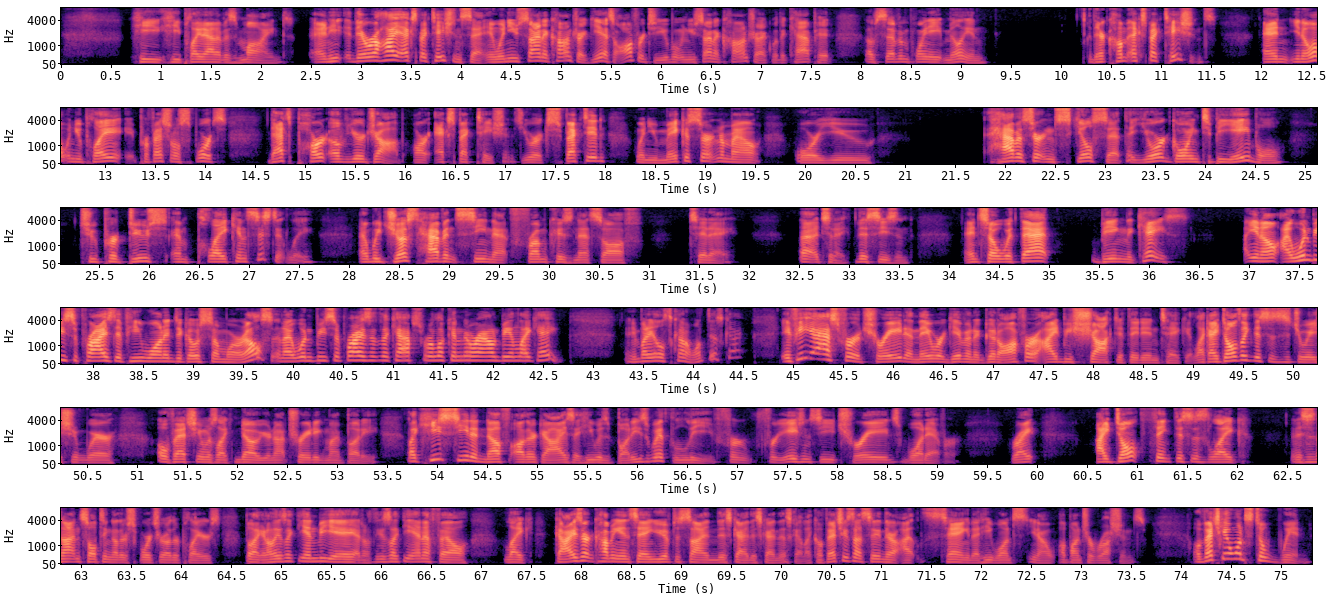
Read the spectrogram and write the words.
He he played out of his mind, and he there were high expectations set. And when you sign a contract, yeah, it's offered to you, but when you sign a contract with a cap hit of 7.8 million, there come expectations. And you know what? When you play professional sports, that's part of your job, are expectations. You are expected when you make a certain amount or you have a certain skill set that you're going to be able to produce and play consistently. And we just haven't seen that from Kuznetsov today, uh, today, this season. And so, with that being the case, you know, I wouldn't be surprised if he wanted to go somewhere else. And I wouldn't be surprised if the Caps were looking around being like, hey, anybody else kind of want this guy? If he asked for a trade and they were given a good offer, I'd be shocked if they didn't take it. Like, I don't think this is a situation where Ovechkin was like, "No, you're not trading my buddy." Like he's seen enough other guys that he was buddies with leave for free agency, trades, whatever. Right? I don't think this is like and this is not insulting other sports or other players, but like I don't think it's like the NBA, I don't think it's like the NFL. Like guys aren't coming in saying you have to sign this guy, this guy, and this guy. Like Ovechkin's not sitting there uh, saying that he wants, you know, a bunch of Russians. Ovechkin wants to win.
